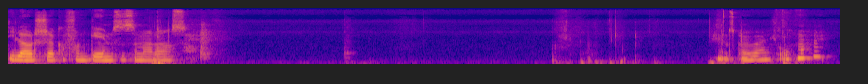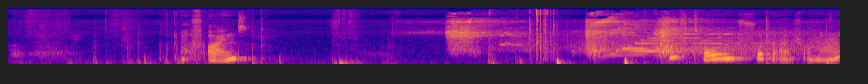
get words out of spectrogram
Die Lautstärke von Games ist immer das. Jetzt können wir eigentlich hochmachen. Auf 1. 5000 Futter einfach mal.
